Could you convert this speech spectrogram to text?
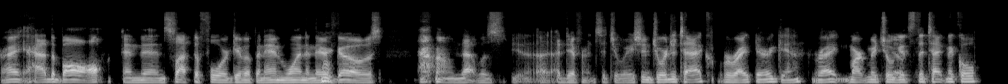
right? Had the ball and then slapped the floor, give up an N one, and there it goes. Um, that was you know, a, a different situation. Georgia Tech, we're right there again, right? Mark Mitchell Yep. gets the technical.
